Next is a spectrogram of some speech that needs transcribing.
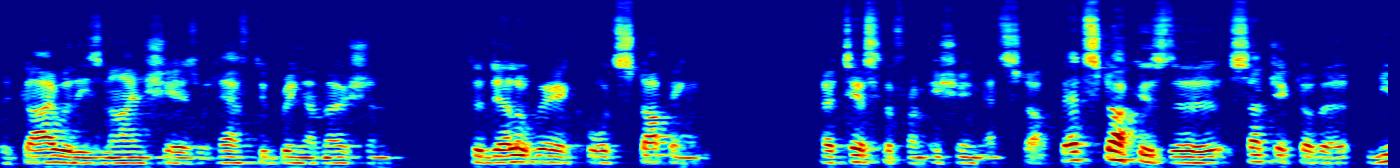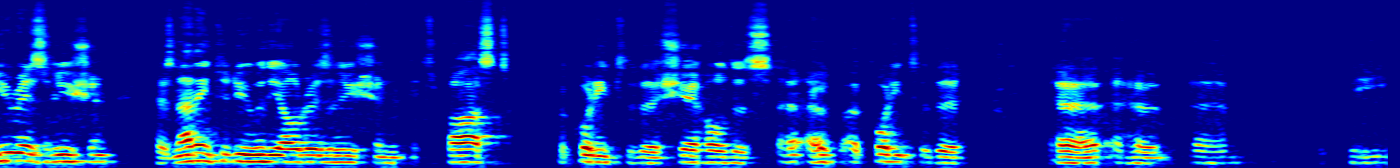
the guy with his nine shares would have to bring a motion to Delaware court stopping a Tesla from issuing that stock. That stock is the subject of a new resolution has nothing to do with the old resolution. It's passed according to the shareholders, uh, uh according to the uh, the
